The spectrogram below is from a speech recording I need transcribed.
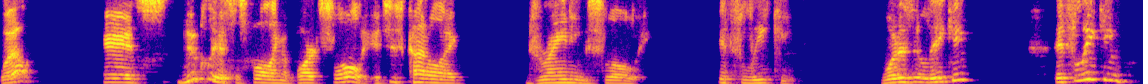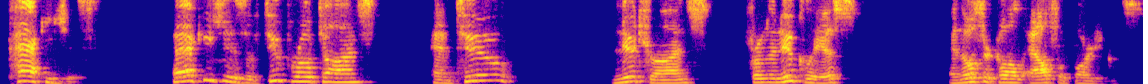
Well, its nucleus is falling apart slowly. It's just kind of like draining slowly. It's leaking. What is it leaking? It's leaking packages, packages of two protons and two neutrons from the nucleus, and those are called alpha particles.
